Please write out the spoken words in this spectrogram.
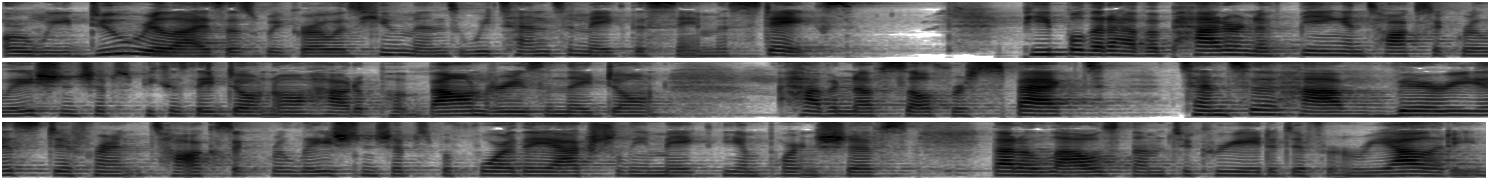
or we do realize as we grow as humans, we tend to make the same mistakes. People that have a pattern of being in toxic relationships because they don't know how to put boundaries and they don't have enough self respect tend to have various different toxic relationships before they actually make the important shifts that allows them to create a different reality.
